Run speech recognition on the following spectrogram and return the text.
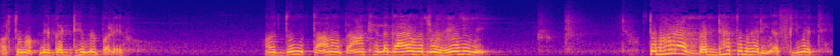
और तुम अपने गड्ढे में पड़े हो। और दो तारों पर आँखें लगाए हो जो है ही नहीं। तुम्हारा गड्ढा तुम्हारी असलियत है।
